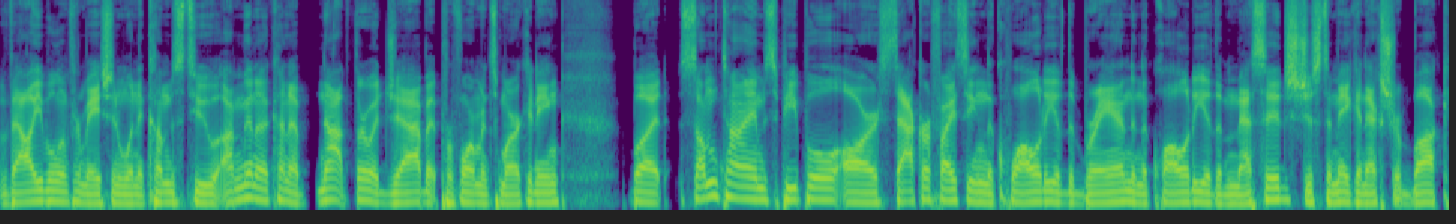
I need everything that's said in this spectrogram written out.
valuable information when it comes to, I'm going to kind of not throw a jab at performance marketing, but sometimes people are sacrificing the quality of the brand and the quality of the message just to make an extra buck.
